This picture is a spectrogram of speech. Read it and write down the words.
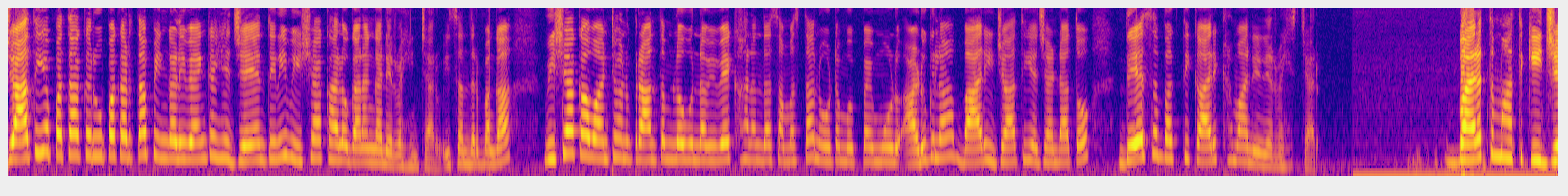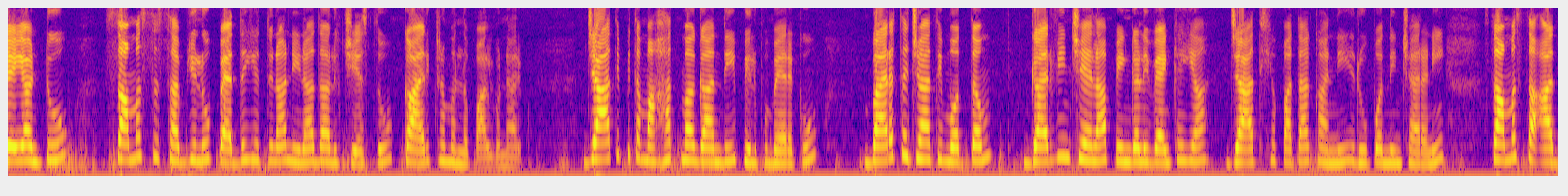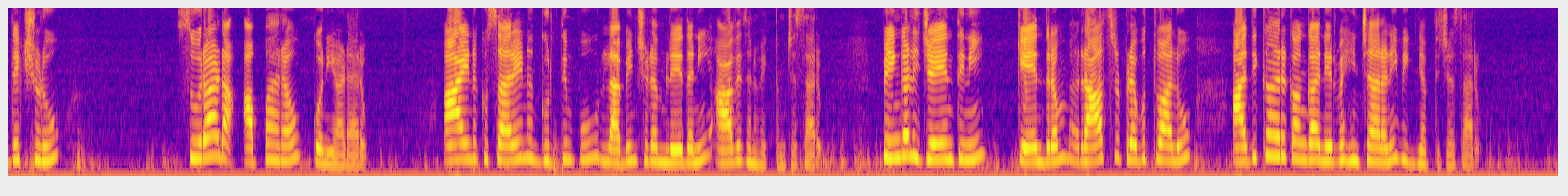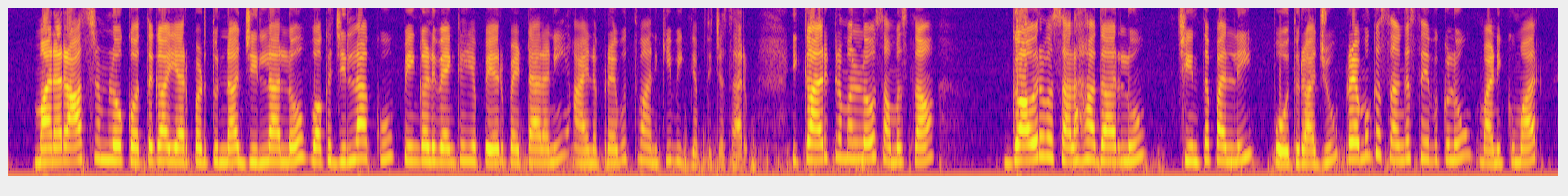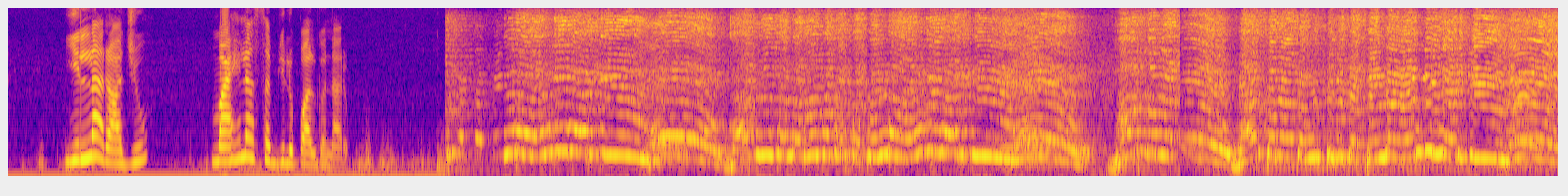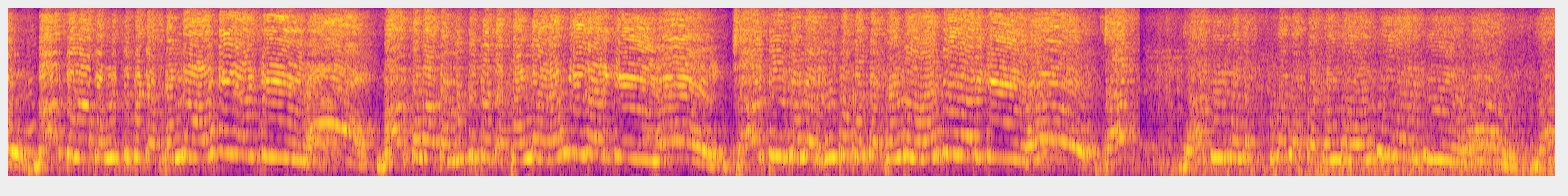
జాతీయ పతాక రూపకర్త పింగళి వెంకయ్య జయంతిని విశాఖలో ఘనంగా నిర్వహించారు. ఈ సందర్భంగా విశాఖ వంటాను ప్రాంతంలో ఉన్న వివేకానంద సంస్థ నూట ముప్పై మూడు అడుగుల భారీ జాతీయ జెండాతో దేశభక్తి కార్యక్రమాన్ని నిర్వహించారు. భరతమాతకి జై అంటూ సమస్త సభ్యులు పెద్ద ఎత్తున నినాదాలు చేస్తూ కార్యక్రమంలో పాల్గొన్నారు. జాతిపిత మహాత్మా గాంధీ పిలుపు మేరకు భారత జాతి మొత్తం గర్వించేలా పింగళి వెంకయ్య జాతీయ పతాకాన్ని రూపొందించారని సంస్థ అధ్యక్షుడు సురాడ అప్పారావు కొనియాడారు. ఆయనకు సరైన గుర్తింపు లభించడం లేదని ఆవేదన వ్యక్తం చేశారు. పింగళి జయంతిని కేంద్రం రాష్ట్ర ప్రభుత్వాలు అధికారికంగా నిర్వహించాలని విజ్ఞప్తి చేశారు. మన రాష్ట్రంలో కొత్తగా ఏర్పడుతున్న జిల్లాల్లో ఒక జిల్లాకు పింగళి వెంకయ్య పేరు పెట్టాలని ఆయన ప్రభుత్వానికి విజ్ఞప్తి చేశారు. ఈ కార్యక్రమంలో సంస్థ గౌరవ సలహాదారులు చింతపల్లి పోతురాజు ప్రముఖ సంఘ సేవకులు మణికుమార్ ఇల్లారాజు మహిళా సభ్యులు పాల్గొన్నారు. అనుకున్న వారికి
